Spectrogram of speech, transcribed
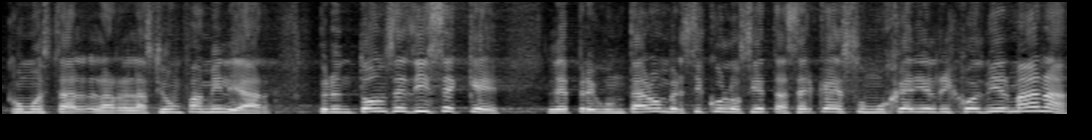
cómo está la relación familiar. Pero entonces dice que le preguntaron, versículo 7, acerca de su mujer y él dijo, es mi hermana,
